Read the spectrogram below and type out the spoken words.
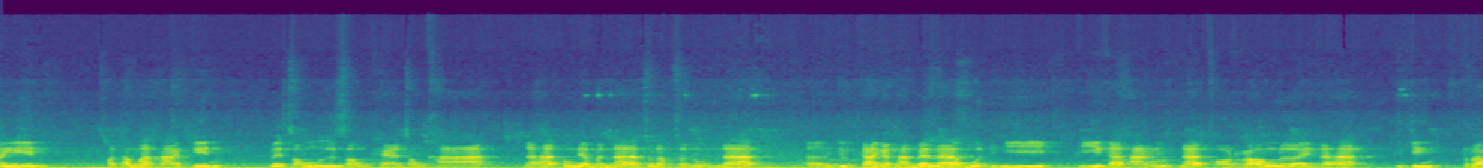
ตีนเขาทำมาหากินด้วยสองมือสองแขนสองขานะฮะตรงนี้มันน่าสนับสนุนนะออหยุดการกระทำได้แล้วมุดฮีผีกระหังนะขอร้องเลยนะฮะจริงๆ เรา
